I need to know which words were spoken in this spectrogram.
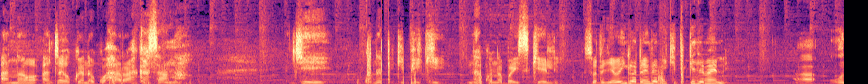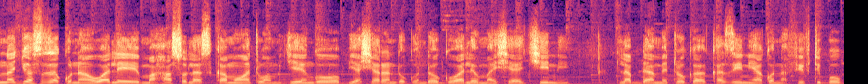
ana, anataka kwenda kwa haraka sana. Je, kuna pikipiki na kuna baiskeli? Si wateja wengi wataendea pikipiki jamani? Uh, unajua sasa kuna wale mahasolas kama watu wa mjengo, biashara ndogo ndogo, wale maisha ya chini, labda ametoka kazini yako na 50 bob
